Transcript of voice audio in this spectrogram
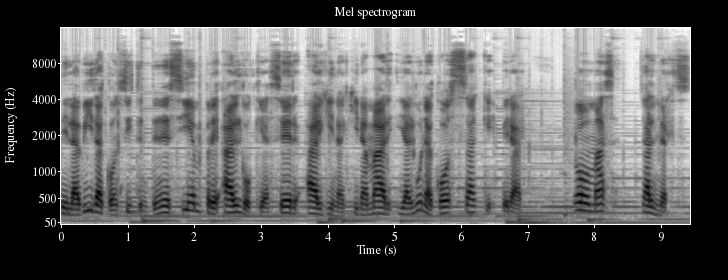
de la vida consiste en tener siempre algo que hacer, alguien a quien amar y alguna cosa que esperar. Thomas Chalmers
